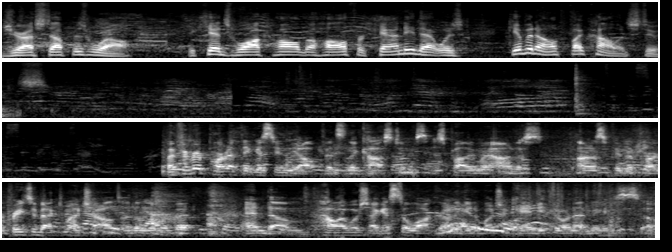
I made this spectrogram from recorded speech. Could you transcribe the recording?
dressed up as well. The kids walked hall to hall for candy that was given out by college students. My favorite part, I think, is seeing the outfits and the costumes. Is probably my honest, honest favorite part. It brings me back to my childhood a little bit, and um, how I wish I could still walk around and get a bunch of candy thrown at me. So.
